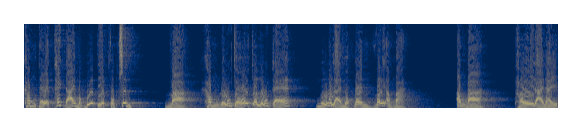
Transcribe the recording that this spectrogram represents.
không thể thiết đãi một bữa tiệc phục sinh và không đủ chỗ cho lũ trẻ ngủ lại một đêm với ông bà. Ông bà, thời đại này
